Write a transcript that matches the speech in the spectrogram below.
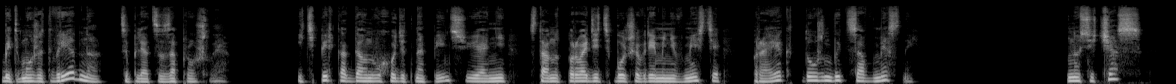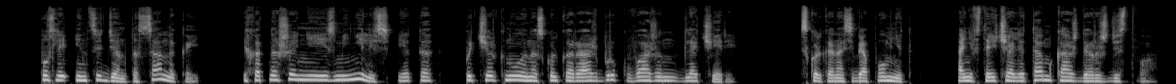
Быть может, вредно цепляться за прошлое. И теперь, когда он выходит на пенсию, и они станут проводить больше времени вместе, проект должен быть совместный. Но сейчас, после инцидента с Аннакой, их отношения изменились, и это подчеркнуло, насколько Рашбрук важен для Черри. Сколько она себя помнит, они встречали там каждое Рождество.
